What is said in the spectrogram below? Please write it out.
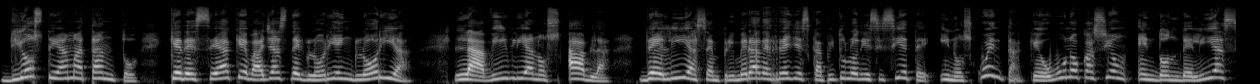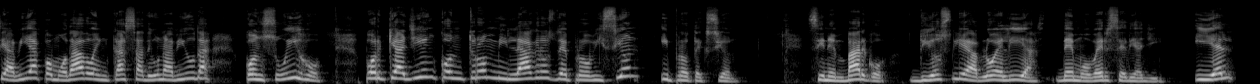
Dios te ama tanto que desea que vayas de gloria en gloria. La Biblia nos habla de Elías en Primera de Reyes capítulo 17 y nos cuenta que hubo una ocasión en donde Elías se había acomodado en casa de una viuda con su hijo, porque allí encontró milagros de provisión y protección. Sin embargo, Dios le habló a Elías de moverse de allí, y él,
